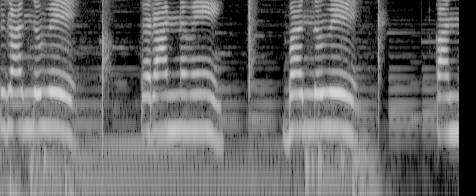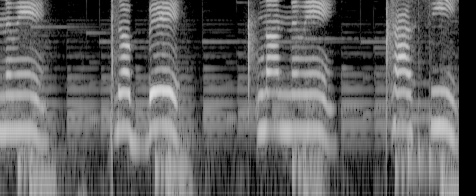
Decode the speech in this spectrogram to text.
चौरानवे, तिरानवे, बानवे, इक्यानवे नब्बे, उनानवे, अठासी,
